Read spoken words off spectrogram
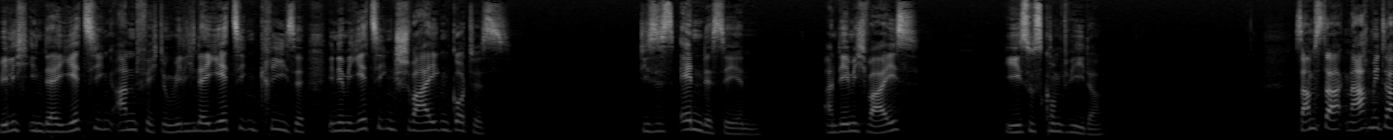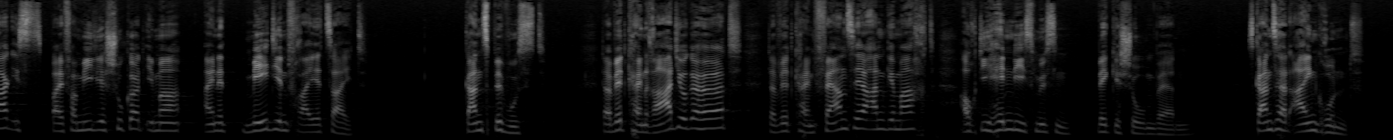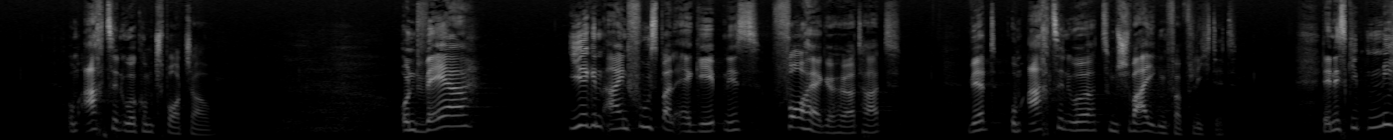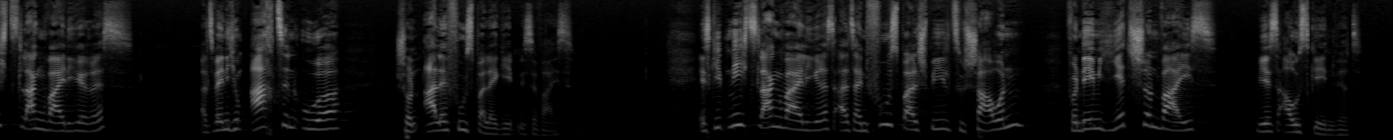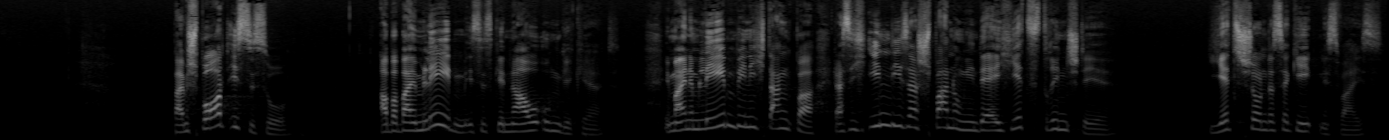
will ich in der jetzigen Anfechtung, will ich in der jetzigen Krise, in dem jetzigen Schweigen Gottes dieses Ende sehen, an dem ich weiß, Jesus kommt wieder. Samstagnachmittag ist bei Familie Schuckert immer eine medienfreie Zeit. Ganz bewusst. Da wird kein Radio gehört, da wird kein Fernseher angemacht, auch die Handys müssen weggeschoben werden. Das Ganze hat einen Grund. Um 18 Uhr kommt Sportschau. Und wer irgendein Fußballergebnis vorher gehört hat, wird um 18 Uhr zum Schweigen verpflichtet. Denn es gibt nichts Langweiligeres, als wenn ich um 18 Uhr schon alle Fußballergebnisse weiß. Es gibt nichts Langweiligeres, als ein Fußballspiel zu schauen, von dem ich jetzt schon weiß, wie es ausgehen wird. Beim Sport ist es so, aber beim Leben ist es genau umgekehrt. In meinem Leben bin ich dankbar, dass ich in dieser Spannung, in der ich jetzt drinstehe, jetzt schon das Ergebnis weiß.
